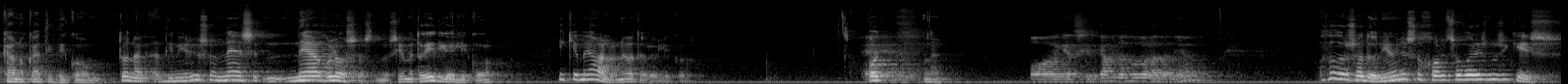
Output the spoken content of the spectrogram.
κάνω κάτι δικό μου. Το να δημιουργήσω νέες, νέα γλώσσα στην ουσία, με το ίδιο υλικό ή και με άλλο νεότερο υλικό. Ε, ο, ναι. ο, για σχετικά με το Θόδωρο Αντωνίου, ο Θόδωρος Αντωνίου είναι στον χώρο της σοβαρής μουσικής.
